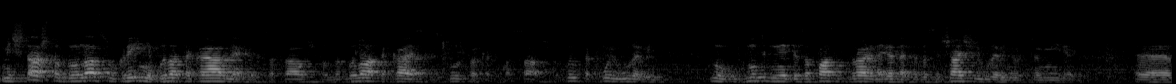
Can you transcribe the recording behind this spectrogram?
мечта, чтобы у нас в Украине была такая армия, как Цахал, чтобы была такая спецслужба, как Моссад, чтобы был такой уровень, ну, внутренняя безопасность Израиля, наверное, это высочайший уровень во всем мире. Э,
